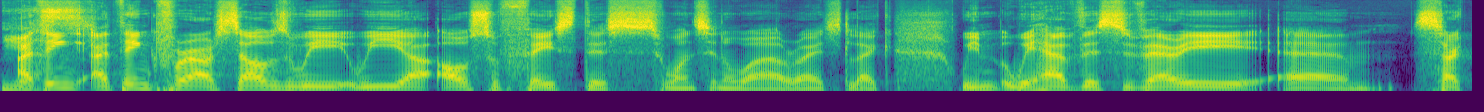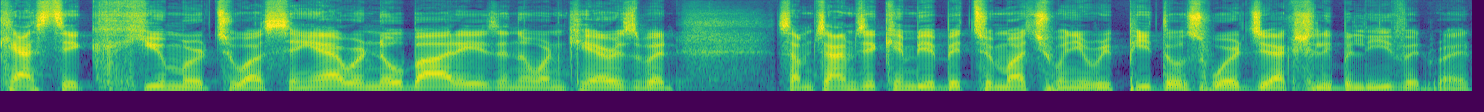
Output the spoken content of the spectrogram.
Yes. I think I think for ourselves we we uh, also face this once in a while, right? Like we we have this very um, sarcastic humor to us, saying, "Yeah, we're nobodies and no one cares." But sometimes it can be a bit too much when you repeat those words. You actually believe it, right?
